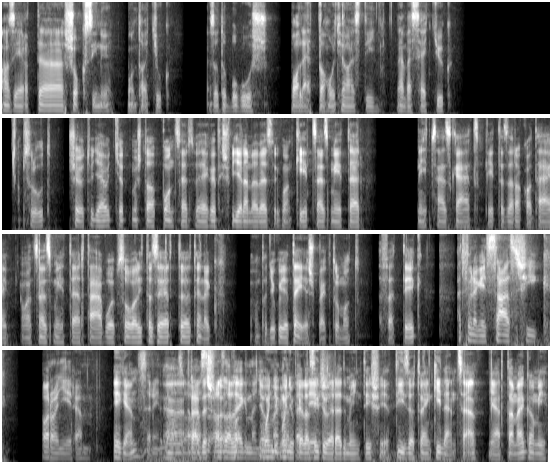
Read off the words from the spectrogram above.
Azért sokszínű, mondhatjuk, ez a dobogós paletta, hogyha ezt így nevezhetjük. Abszolút. Sőt, ugye, hogyha most a pontszerzőhelyeket is figyelembe veszünk, van 200 méter, 400 gát, 2000 akadály, 800 méter távol, szóval itt azért tényleg mondhatjuk, hogy a teljes spektrumot lefették. Hát főleg egy 100 sík aranyérem. Igen. Szerintem az, az, az, az a legnagyobb mondjuk, mondjuk el az időeredményt is, ugye 10.59-el nyerte meg, ami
